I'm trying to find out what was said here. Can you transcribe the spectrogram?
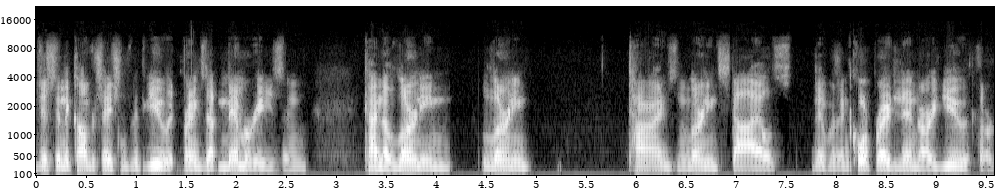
just in the conversations with you, it brings up memories and kind of learning learning times and learning styles that was incorporated in our youth or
